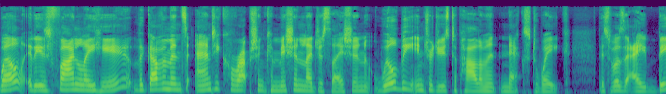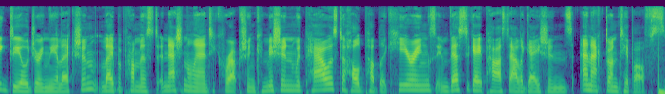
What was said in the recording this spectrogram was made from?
Well, it is finally here. The government's anti corruption commission legislation will be introduced to Parliament next week. This was a big deal during the election. Labor promised a national anti corruption commission with powers to hold public hearings, investigate past allegations, and act on tip offs.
